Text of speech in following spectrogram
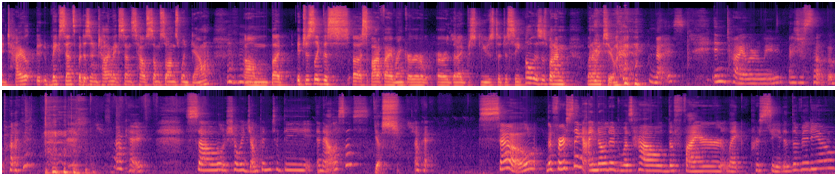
entirely it makes sense, but doesn't entirely make sense how some songs went down. Um, but it's just like this uh, Spotify ranker or that I just use to just see. Oh, this is what I'm what I'm into. Nice. Entirely. I just thought of a pun. okay. So, shall we jump into the analysis? yes. Okay. So, the first thing I noted was how the fire like preceded the video.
